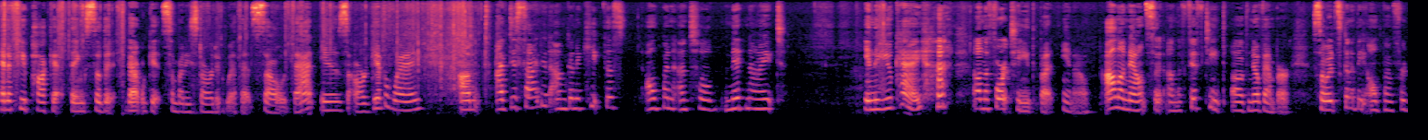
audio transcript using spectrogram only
and a few pocket things so that that will get somebody started with it. So that is our giveaway. Um, I've decided I'm going to keep this open until midnight in the UK on the 14th, but, you know, I'll announce it on the 15th of November. So it's going to be open for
